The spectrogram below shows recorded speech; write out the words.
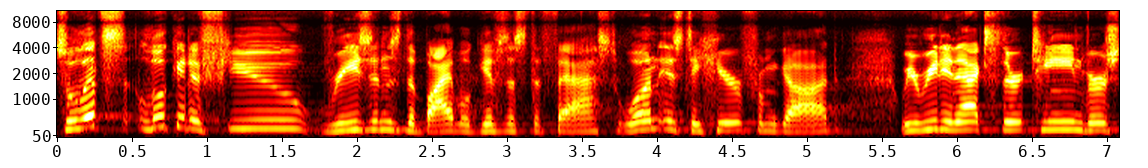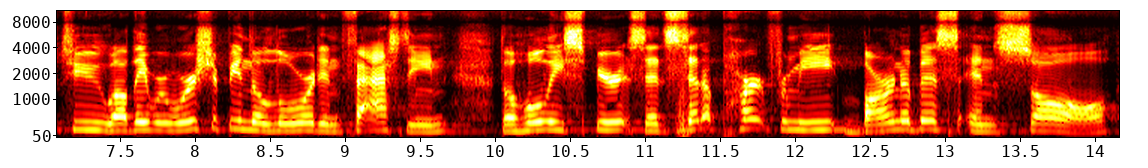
So let's look at a few reasons the Bible gives us to fast. One is to hear from God. We read in Acts 13, verse 2 while they were worshiping the Lord and fasting, the Holy Spirit said, Set apart for me Barnabas and Saul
